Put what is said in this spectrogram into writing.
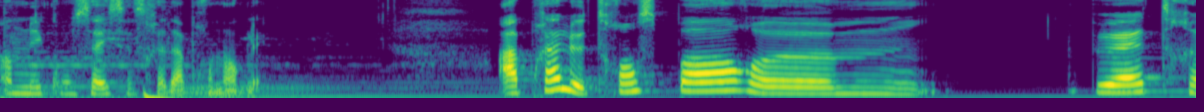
un de mes conseils, ça serait d'apprendre l'anglais. Après, le transport euh, peut être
